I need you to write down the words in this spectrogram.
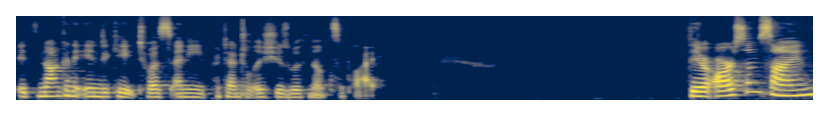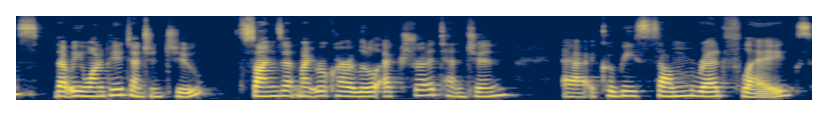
it's not going to indicate to us any potential issues with milk supply there are some signs that we want to pay attention to signs that might require a little extra attention uh, it could be some red flags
